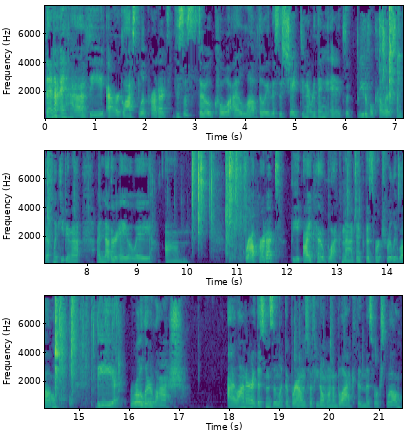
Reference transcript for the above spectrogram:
Then I have the Hourglass lip product. This is so cool. I love the way this is shaped and everything, and it's a beautiful color, so I'm definitely keeping that. Another AOA um, brow product, the Eyeko Black Magic. This works really well. The Roller Lash eyeliner. This one's in like a brown, so if you don't want a black, then this works well.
